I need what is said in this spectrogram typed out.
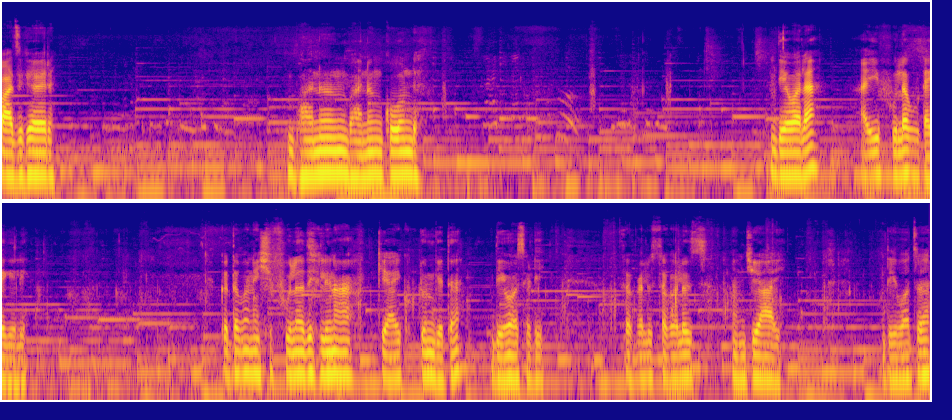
पाचघर. भानंग भानंग कोंड. देवाला आई फुलं फुटाय गेली. कधी पण अशी फुलं दिसली ना की आई कुठून घेतं देवासाठी. सकाळच सकाळच आमची आई देवाचं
